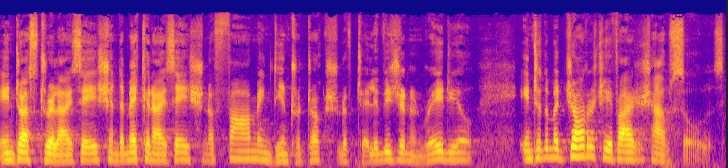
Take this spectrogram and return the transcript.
Industrialisation, the mechanisation of farming, the introduction of television and radio into the majority of Irish households.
